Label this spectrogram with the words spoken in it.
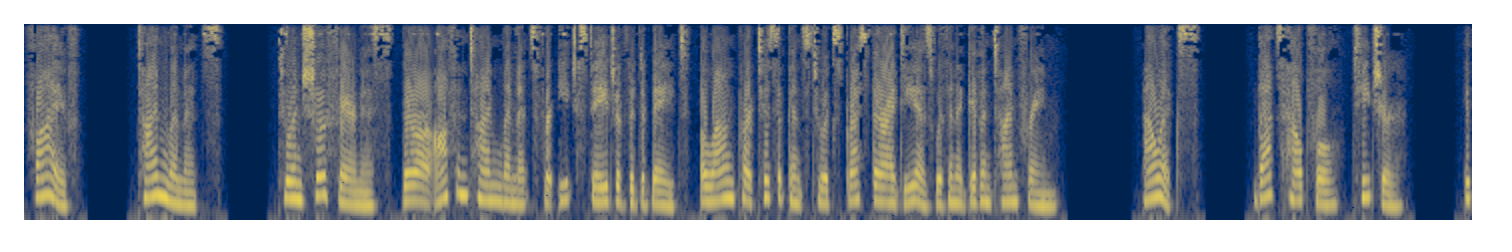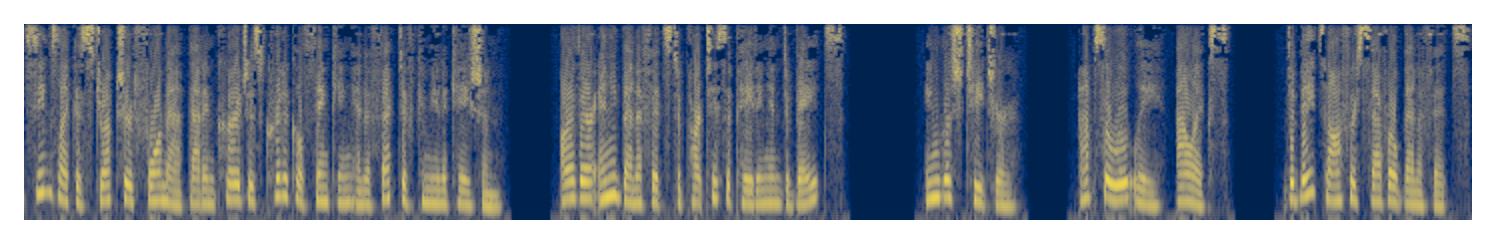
5. Time limits. To ensure fairness, there are often time limits for each stage of the debate, allowing participants to express their ideas within a given time frame. Alex. That's helpful, teacher. It seems like a structured format that encourages critical thinking and effective communication. Are there any benefits to participating in debates? English teacher. Absolutely, Alex. Debates offer several benefits.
